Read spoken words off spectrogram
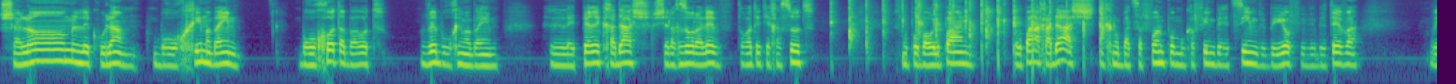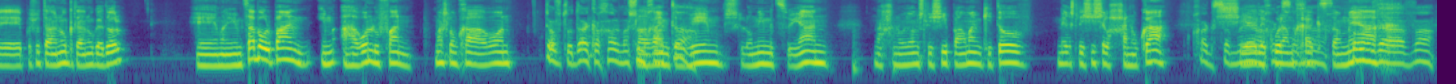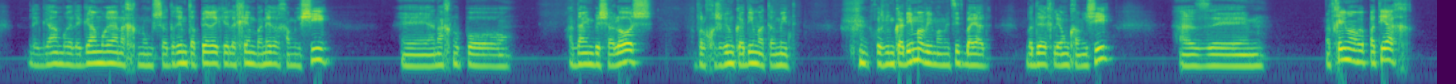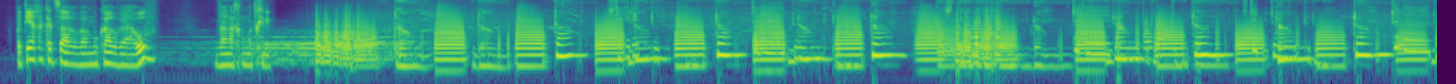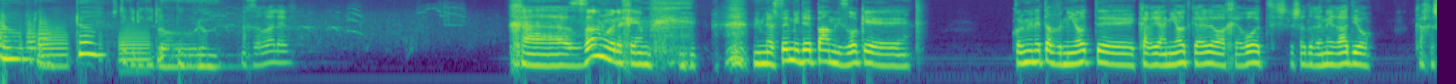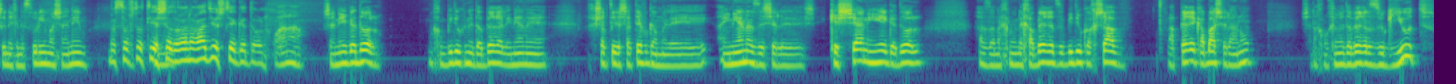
שלום לכולם, ברוכים הבאים, ברוכות הבאות וברוכים הבאים לפרק חדש של לחזור ללב, תורת התייחסות. אנחנו פה באולפן, האולפן החדש, אנחנו בצפון פה מוקפים בעצים וביופי ובטבע, ופשוט תענוג, תענוג גדול. אמ, אני נמצא באולפן עם אהרון לופן, מה שלומך אהרון? טוב, תודה על מה שלומך אתה. צהריים טובים, שלומי מצוין. אנחנו יום שלישי פעמיים כי טוב, נר שלישי של חנוכה. חג שמח, שיהיה לכולם חג שמח. טוב ואהבה. לגמרי, לגמרי, אנחנו משדרים את הפרק אליכם בנר החמישי. אה, אנחנו פה עדיין בשלוש, אבל חושבים קדימה תמיד. חושבים קדימה ועם המצית ביד, בדרך ליום חמישי. אז אה, נתחיל עם הפתיח, הפתיח הקצר והמוכר והאהוב, ואנחנו מתחילים. דום, דום, דום, דום, דום, דום, דום, נחזור ללב. חזרנו אליכם. אני מנסה מדי פעם לזרוק אה, כל מיני תבניות אה, קרייניות כאלה או אחרות של שדרני רדיו, ככה שנכנסו לי עם השנים. בסוף אתה תהיה שדרן רדיו שתהיה גדול. וואלה, שאני אהיה גדול. אנחנו בדיוק נדבר על עניין, אה, חשבתי לשתף גם על העניין הזה של כשאני אהיה גדול, אז אנחנו נחבר את זה בדיוק עכשיו לפרק הבא שלנו, שאנחנו הולכים לדבר על זוגיות,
